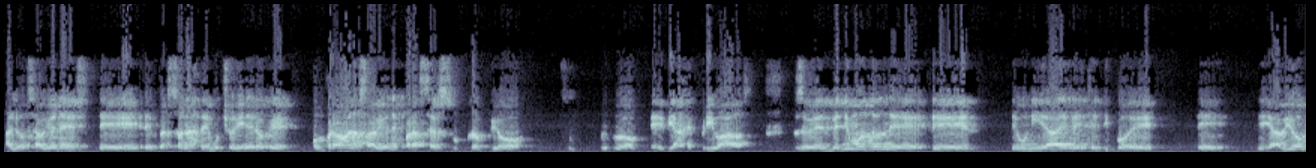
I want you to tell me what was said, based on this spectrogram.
a los aviones de, de personas de mucho dinero que compraban los aviones para hacer sus propios, eh, viajes privados. Entonces ven- venía un montón de, de- de unidades de este tipo de, avión,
